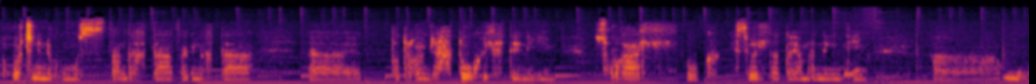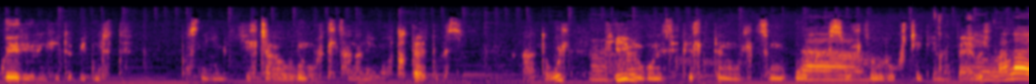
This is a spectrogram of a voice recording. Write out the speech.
хуучны нэг хүмүүс зандрахтаа, загнахтаа тодорхой хэмжээ хатуу хэлэхтэй нэг юм сургаал үг эсвэл одоо ямар нэгэн тийм үгээр ерөнхийдөө биднэрт бас нэг юм хэлж байгаа үг нь хүртэл цаанаа нэг юм утгатай байдаг байсан. А тэгвэл тийм нөгөөний сэтгэлдтэй нь үлдсэн үг эсвэл зөөр үг ч гэдэг юм байвал манай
